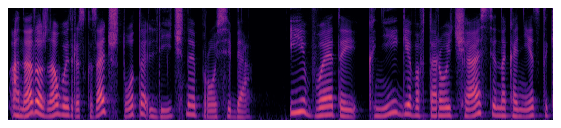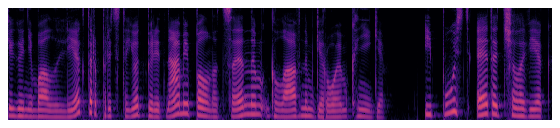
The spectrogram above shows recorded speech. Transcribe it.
она должна будет рассказать что-то личное про себя. И в этой книге, во второй части, наконец-таки Ганнибал Лектор предстает перед нами полноценным главным героем книги. И пусть этот человек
